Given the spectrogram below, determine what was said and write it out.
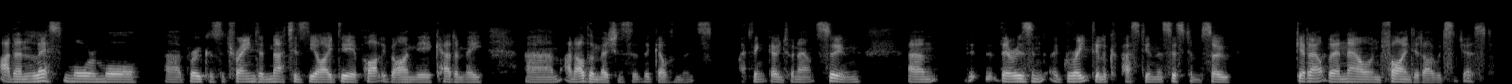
And unless more and more uh, brokers are trained, and that is the idea partly behind the academy um, and other measures that the government's, I think, going to announce soon, um, th there isn't a great deal of capacity in the system. So get out there now and find it, I would suggest.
